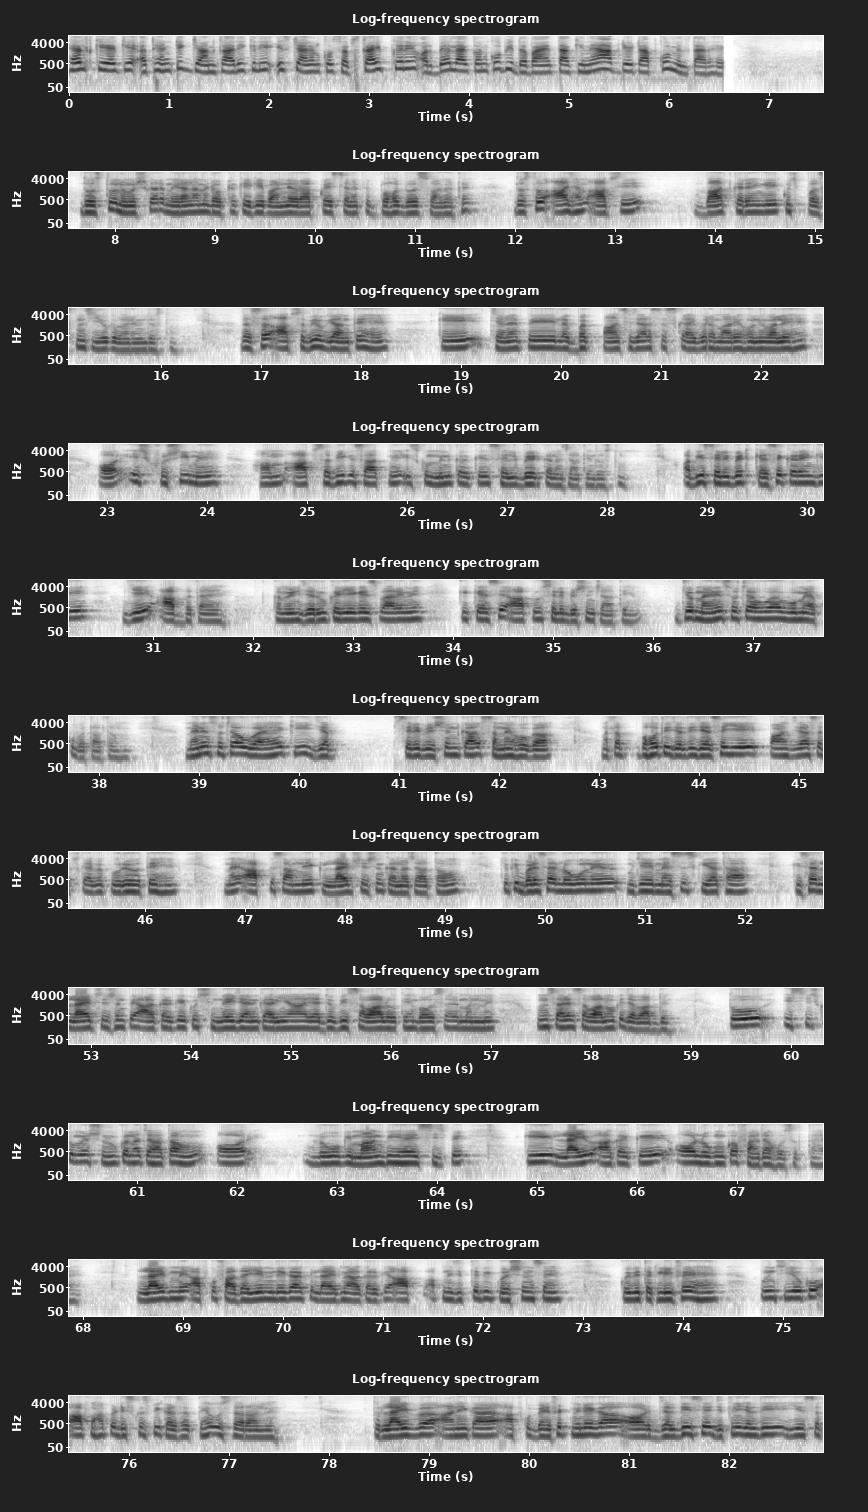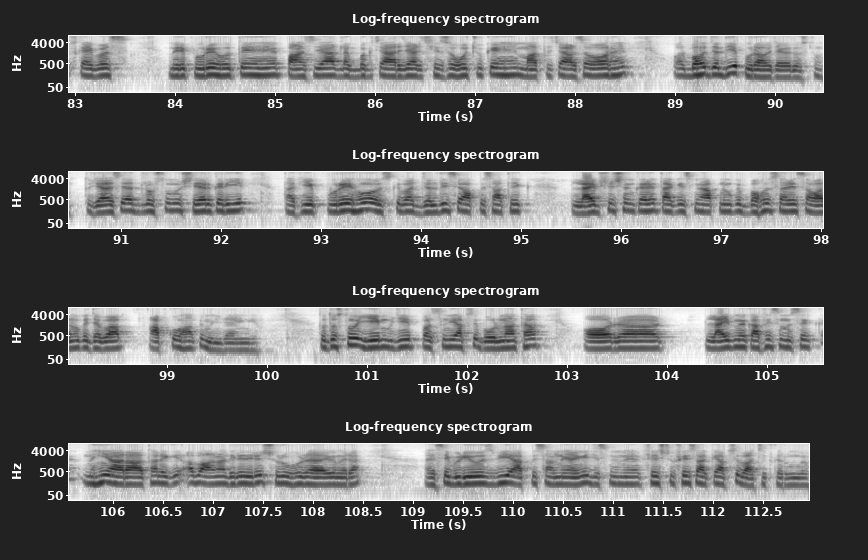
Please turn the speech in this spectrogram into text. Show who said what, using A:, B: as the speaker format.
A: Health care के authentic जानकारी के लिए इस चैनल को सब्सक्राइब करें और बेल आइकन को भी दबाएँ ताकि नया अपडेट आपको मिलता रहे।
B: दोस्तों, नमस्कार। मेरा नाम है डॉक्टर के के पांडे और आपका इस चैनल पर बहुत बहुत स्वागत है। दोस्तों, आज हम आपसे बात करेंगे कुछ पर्सनल चीज़ों के बारे में दोस्तों। दरअसल, आप सभी लोग जानते हैं कि चैनल पे लगभग पाँच हज़ार सब्सक्राइबर हमारे होने वाले हैं और इस खुशी में हम आप सभी के साथ में इसको मिल करके सेलिब्रेट करना चाहते हैं दोस्तों। अब ये सेलिब्रेट कैसे करेंगे, ये आप बताएँ। कमेंट ज़रूर करिएगा इस बारे में कि कैसे आप लोग सेलिब्रेशन चाहते हैं। जो मैंने सोचा हुआ है, वो मैं आपको बताता हूँ। मैंने सोचा हुआ है कि जब सेलिब्रेशन का समय होगा मतलब बहुत ही जल्दी, जैसे ये पाँच हज़ार सब्सक्राइबर पूरे होते हैं, मैं आपके सामने एक लाइव सेशन करना चाहता हूँ क्योंकि बड़े सारे लोगों ने मुझे मैसेज किया था कि सर लाइव सेशन पे आकर के कुछ नई जानकारियाँ या जो भी सवाल होते हैं बहुत सारे मन में उन सारे सवालों के जवाब दें। तो इस चीज़ को मैं शुरू करना चाहता हूँ और लोगों की मांग भी है इस चीज़ पे कि लाइव आकर के और लोगों का फ़ायदा हो सकता है। लाइव में आपको फ़ायदा ये मिलेगा कि लाइव में आकर के आप अपने जितने भी क्वेश्चंस हैं, कोई भी तकलीफ़ें हैं, उन चीज़ों को आप वहाँ पर डिस्कस भी कर सकते हैं उस दौरान में। तो लाइव आने का आपको बेनिफिट मिलेगा और जल्दी से जितनी जल्दी ये सब्सक्राइबर्स मेरे पूरे होते हैं, पाँच हज़ार, लगभग चार हज़ार छः सौ हो चुके हैं, मात्र चार सौ और हैं, और बहुत जल्दी ये पूरा हो जाएगा दोस्तों। तो ज़्यादा से ज़्यादा दोस्तों को शेयर करिए, ताकि ये पूरे हो, और उसके बाद जल्दी से आपके साथ एक लाइव सेशन करें, ताकि इसमें आप लोगों के बहुत सारे सवालों के जवाब आपको वहाँ पर मिल जाएँगे। तो दोस्तों, ये मुझे पर्सनली आपसे बोलना था, और लाइव में काफ़ी समय से नहीं आ रहा था, लेकिन अब आना धीरे धीरे शुरू हो जाएगा मेरा। ऐसे वीडियोस भी आपके सामने आएँगे, जिसमें मैं फ़ेस टू फेस आके आपसे बातचीत करूँगा।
